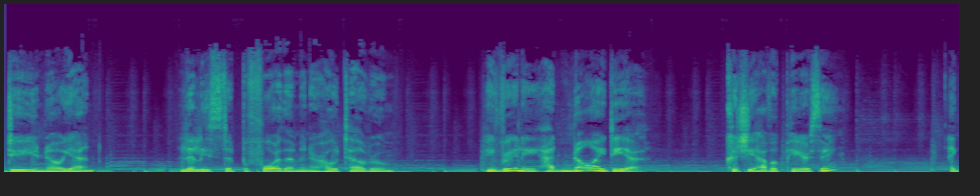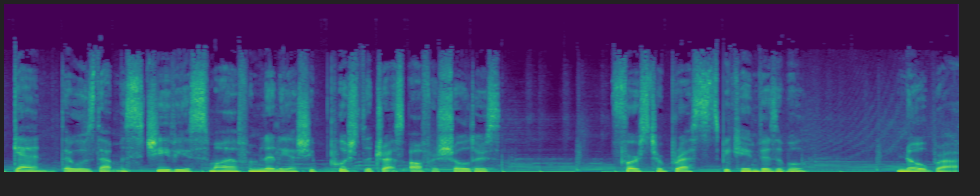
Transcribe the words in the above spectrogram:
Do you know yet? Lily stood before them in her hotel room. He really had no idea. Could she have a piercing? Again, there was that mischievous smile from Lily as she pushed the dress off her shoulders. First, her breasts became visible. No bra.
